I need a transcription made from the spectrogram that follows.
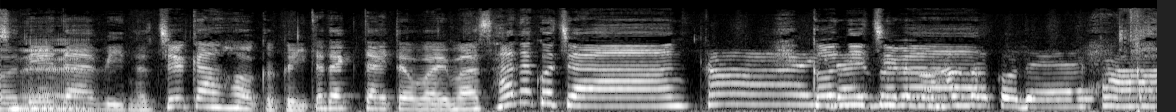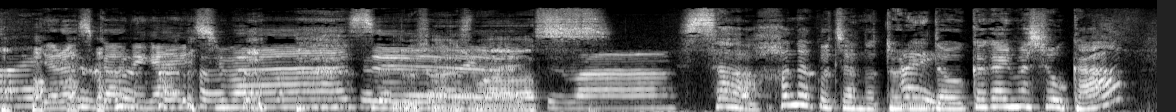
こでダービーの中間報告いただきたいと思います。花子ちゃん。はい。こんにちは。花子です。はい。よろしくお願いします。よろしくお願いします。さあ、花子ちゃんのトレードを伺いましょうか。はい。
